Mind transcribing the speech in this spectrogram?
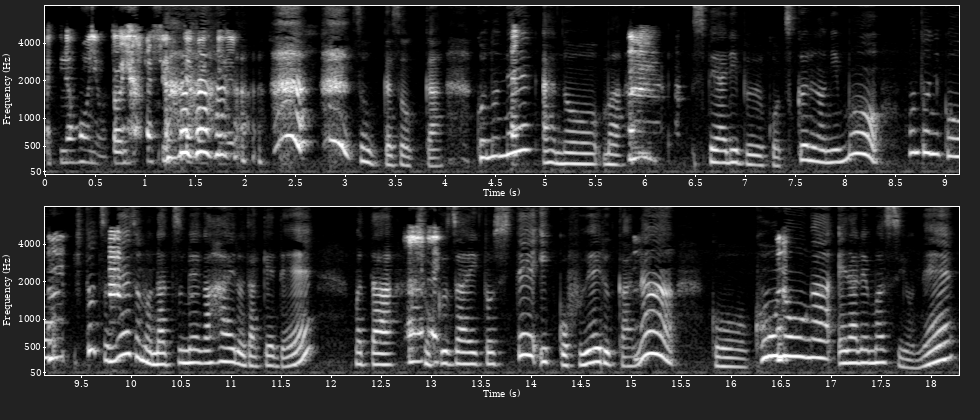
私の方にお問い合わせいただければ。そっかそっか。このね、あの、まあ、スペアリブこう作るのにも、本当にこううん、一つね、その夏目が入るだけで、またはい食材として一個増えるから、こう、効能が得られますよね。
